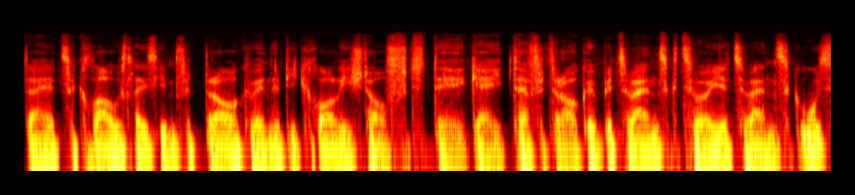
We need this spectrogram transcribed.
da hat es eine Klausel in seinem Vertrag, wenn er die Quali schafft, dann geht der Vertrag über 2022 raus,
